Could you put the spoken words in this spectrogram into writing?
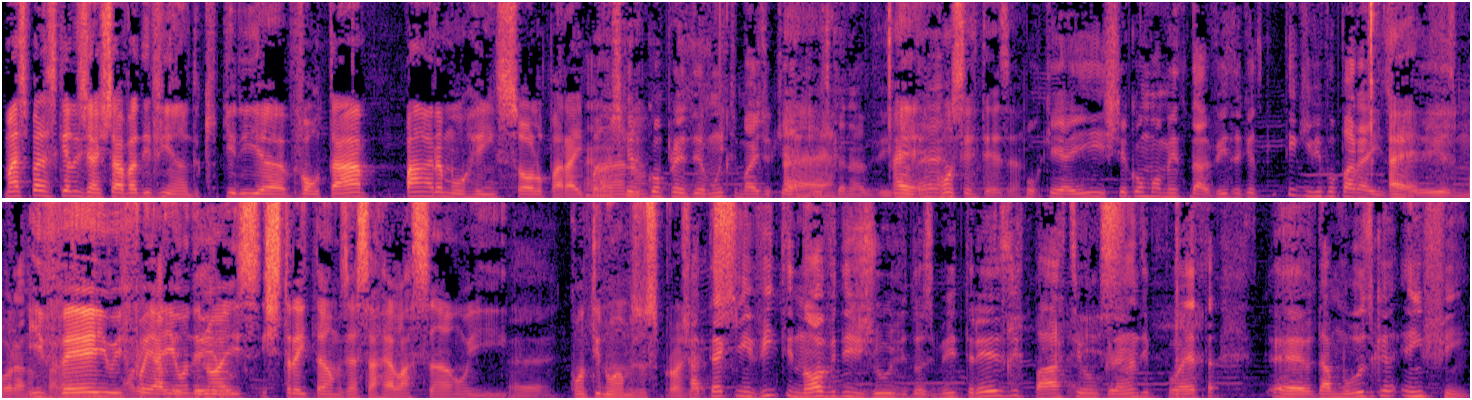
Mas parece que ele já estava adivinhando que queria voltar para morrer em solo paraibano. Eu acho que ele compreendeu muito mais do que a é, música na vida. É, né? com certeza. Porque aí chegou um momento da vida que tem que vir para o paraíso é. mesmo, morar no e paraíso. E veio e foi aí onde nós estreitamos essa relação e é. continuamos os projetos. Até que em 29 de julho de 2013 parte o grande poeta é, da música, enfim.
